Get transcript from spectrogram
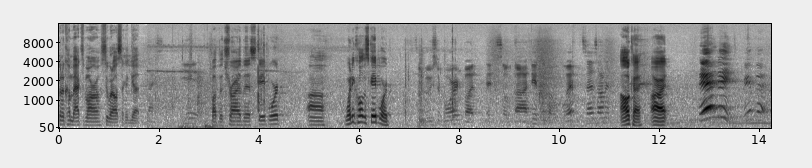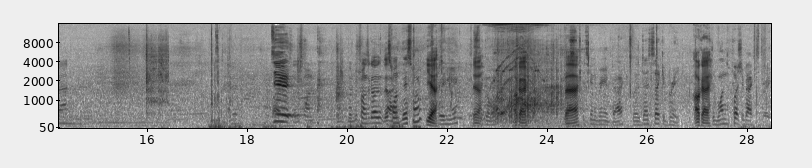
Gonna come back tomorrow, see what else I can get. About to try this skateboard. Uh, what do you call the skateboard? It's a Boosted board, but it's a, uh, I think it's what the lit says on it. Oh, okay, all right. Andy! Bring it back. Dude. So this one. Which one's going? This one? This one? Yeah. Right here? Yeah. Go up. Okay. Back. It's gonna bring it back, but it does like a brake. Okay. The one to push it back is break.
